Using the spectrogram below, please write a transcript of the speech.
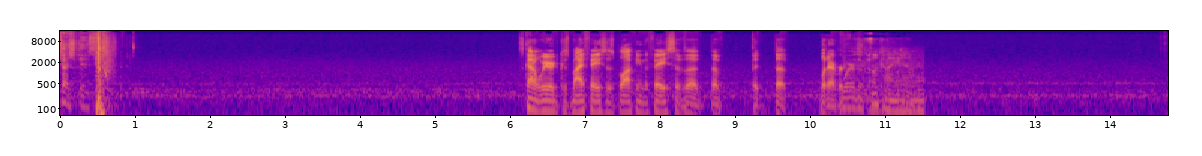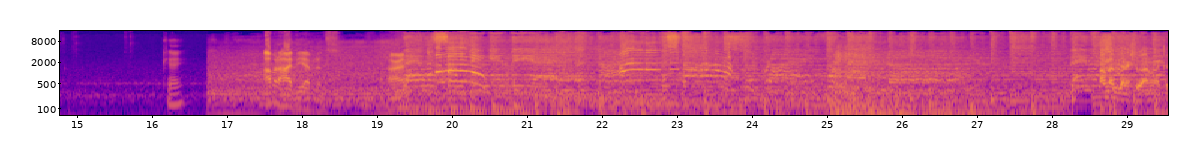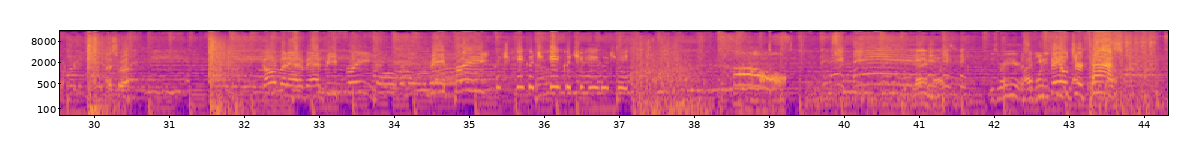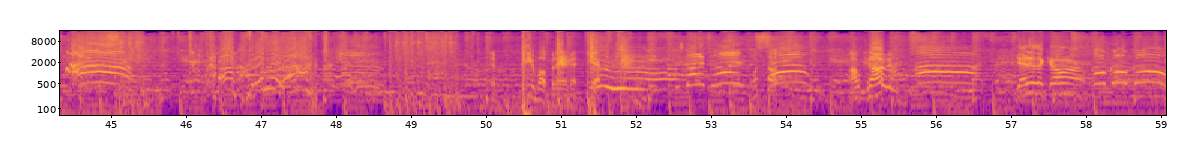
touch this. It's kind of weird because my face is blocking the face of the the the, the whatever. Where the fuck I am. Okay. I'm gonna hide the evidence. All right. I'm never gonna shoot. I'm gonna kill him. I swear. Go, banana man. Be free. Be free. Gucci, Gucci, Gucci, Gucci. Oh. Guy, man. He's right here. You failed your task. Ah! Yeah, beat him up, banana man. Yeah. He's got a gun. What's up? Ah! I'm coming. Ah! Get in the car. Go, go, go.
